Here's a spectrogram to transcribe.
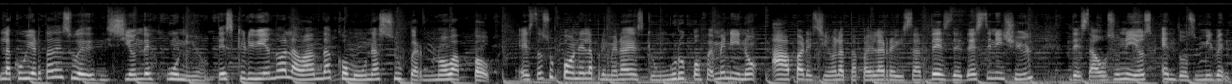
la cubierta de su edición de junio, describiendo a la banda como una supernova pop. Esta supone la primera vez que un grupo femenino ha aparecido en la tapa de la revista desde Destiny Child de Estados Unidos en, 2020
